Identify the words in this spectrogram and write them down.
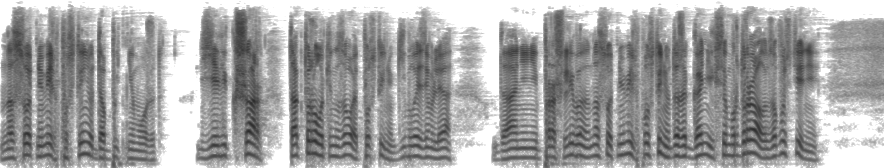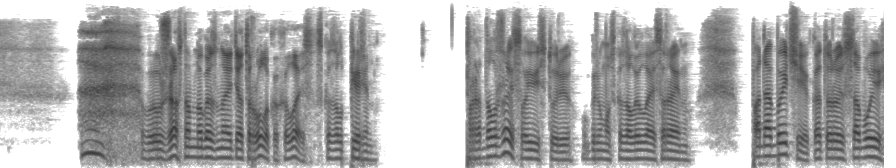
«На сотню миль в пустыню добыть не может. Евикшар, так троллоки называют пустыню, гиблая земля». Да они не прошли бы на сотню миль в пустыню, даже гони их все мурдралы в запустении. «Вы ужасно много знаете о троллоках, Элайс», — сказал Перин. «Продолжай свою историю», — угрюмо сказал Элайс Райну. По добыче, которую с собой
